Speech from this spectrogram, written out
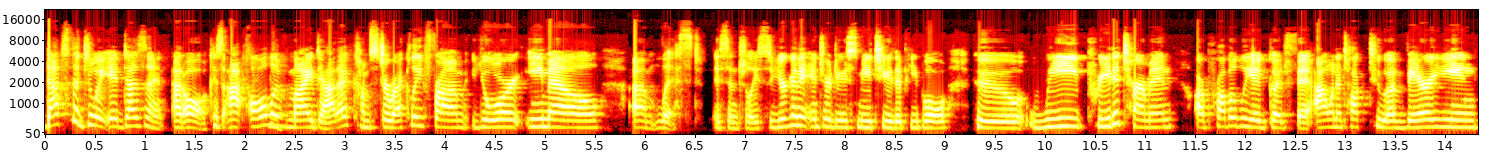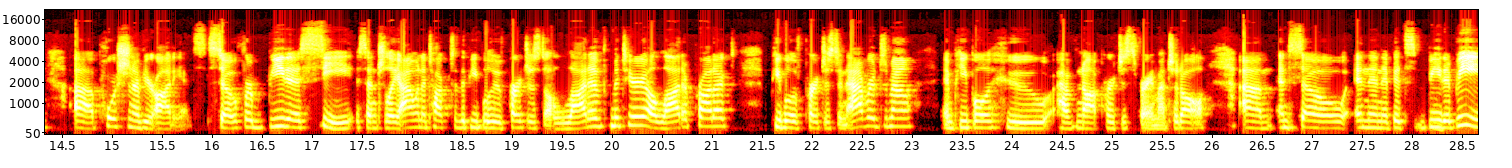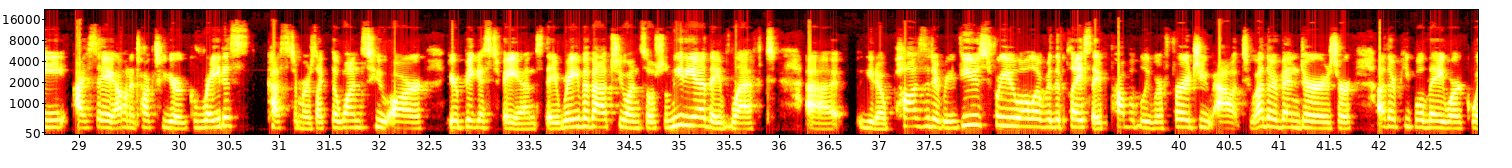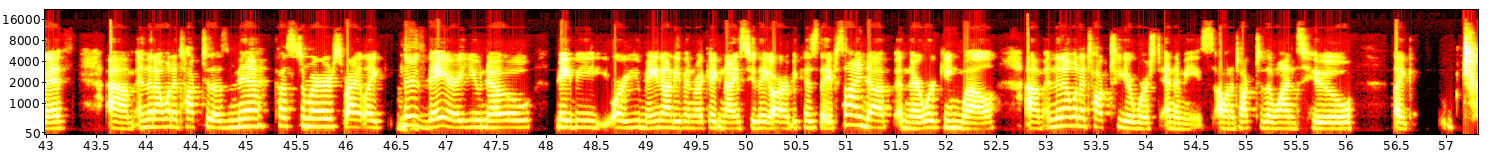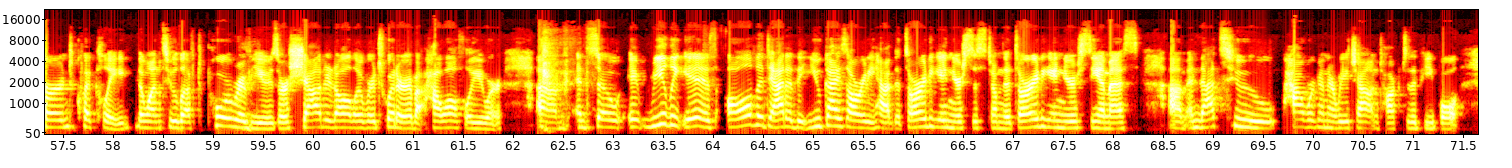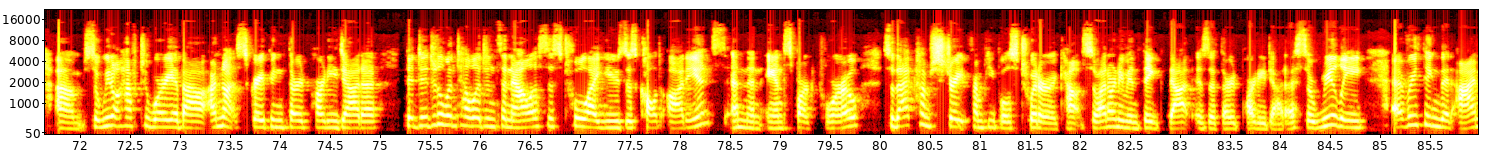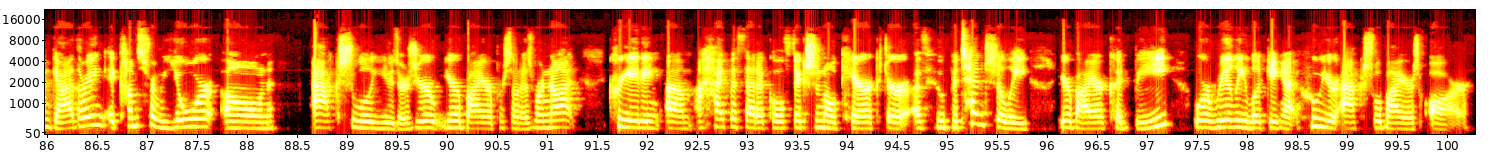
That's the joy. It doesn't at all because all of my data comes directly from your email um, list, essentially. So you're going to introduce me to the people who we predetermine are probably a good fit. I want to talk to a varying uh, portion of your audience. So for B2C, essentially, I want to talk to the people who've purchased a lot of material, a lot of product, people who've purchased an average amount, and people who have not purchased very much at all. Um, and so, and then if it's B2B, I say, I want to talk to your greatest customers, like the ones who are your biggest fans. They rave about you on social media. They've left, uh, you know, positive reviews for you all over the place. They've probably referred you out to other vendors or other people they work with. Um, and then I want to talk to those meh customers, right? Like they're mm-hmm. there, you know, maybe, or you may not even recognize who they are because they've signed up and they're working well. Um, and then I want to talk to your worst enemies. I want to talk to the ones who, like, churned quickly, the ones who left poor reviews or shouted all over Twitter about how awful you were. Um, and so it really is all the data that you guys already have, that's already in your system, that's already in your CMS, um, and that's who how we're going to reach out and talk to the people. Um, so we don't have to worry about. I'm not scraping third party data. The digital intelligence analysis tool I use is called Audiense and then and SparkToro. So that comes straight from people's Twitter accounts. So I don't even think that is a third party data. So really everything that I'm gathering, it comes from your own actual users, your your buyer personas. We're not creating um, a hypothetical fictional character of who potentially your buyer could be. We're really looking at who your actual buyers are.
